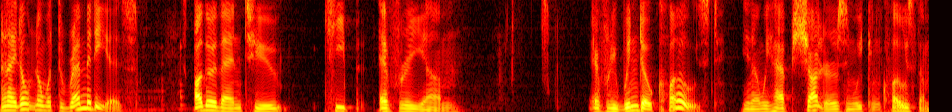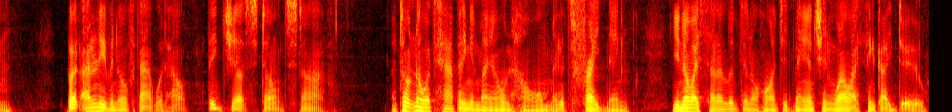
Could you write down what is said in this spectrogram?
And I don't know what the remedy is, other than to keep every um, every window closed. You know, we have shutters and we can close them, but I don't even know if that would help. They just don't stop. I don't know what's happening in my own home, and it's frightening. You know, I said I lived in a haunted mansion. Well, I think I do.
